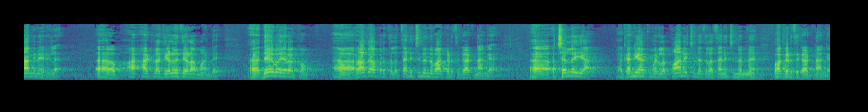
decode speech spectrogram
நாங்குநேரியில் ஆயிரத்தி தொள்ளாயிரத்தி எழுபத்தி ஏழாம் ஆண்டு தேவ இறக்கம் ராதாபுரத்தில் தனிச்சு நின்று வாக்கெடுத்து காட்டினாங்க. செல்லையா கன்னியாகுமரியில் பானை சின்னத்தில் தனிச்சு நின்று வாக்கெடுத்து காட்டினாங்க.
